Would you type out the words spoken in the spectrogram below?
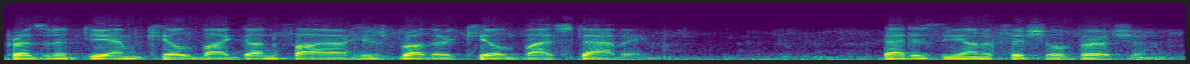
President Diem killed by gunfire, his brother killed by stabbing. That is the unofficial version.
